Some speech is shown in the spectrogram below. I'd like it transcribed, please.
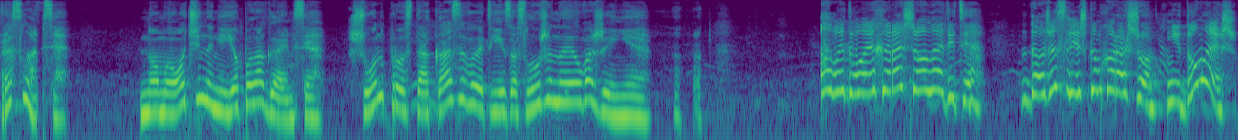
Расслабься. Но мы очень на нее полагаемся. Шун просто оказывает ей заслуженное уважение. А вы двое хорошо ладите. Даже слишком хорошо, не думаешь?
